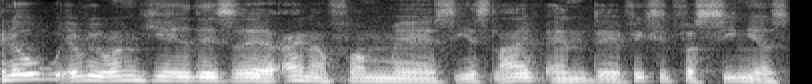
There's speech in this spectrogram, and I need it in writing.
Hello everyone, here it is uh, from uh, CS Live and uh, Fix It for Seniors.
